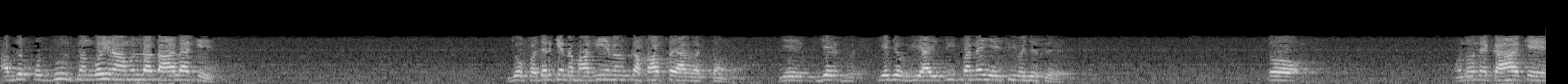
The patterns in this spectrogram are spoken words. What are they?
عبد القدوس گنگوئی رحم اللہ تعالی کے، جو فجر کے نمازی ہیں، میں ان کا خاص خیال رکھتا ہوں۔ یہ یہ یہ جو وی آئی پی پن ہے، یہ اسی وجہ سے ہے۔ تو انہوں نے کہا کہ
